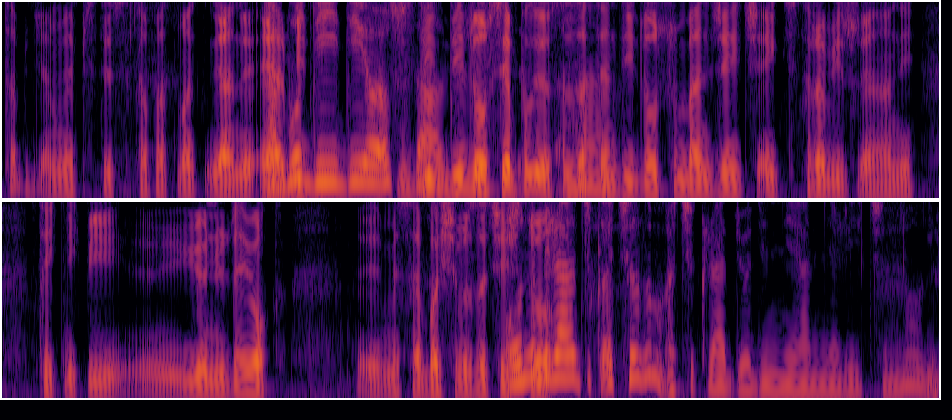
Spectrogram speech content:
tabii canım web sitesi kapatmak yani eğer ha, bu bir DDoS saldırısı. DDoS yapılıyorsa zaten ha. DDoS'un bence hiç ekstra bir hani teknik bir e, yönü de yok. E, mesela başımızda çeşitli... Onu birazcık açalım açık radyo dinleyenleri için ne olur.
